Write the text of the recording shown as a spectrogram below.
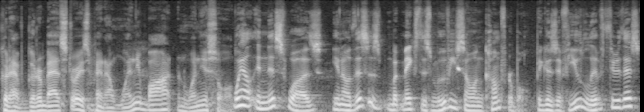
could have good or bad stories depending on when you bought and when you sold. Well, and this was, you know, this is what makes this movie so uncomfortable because if you lived through this,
